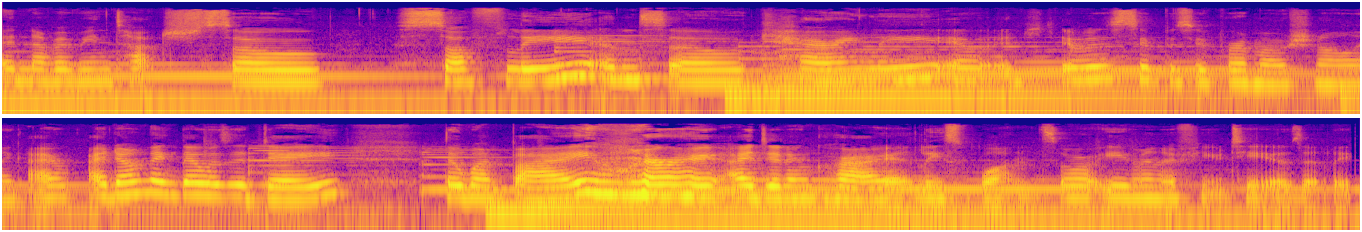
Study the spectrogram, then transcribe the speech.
I'd never been touched so softly and so caringly. It, it, it was super super emotional. Like I I don't think there was a day that went by where I, I didn't cry at least once or even a few tears at least.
